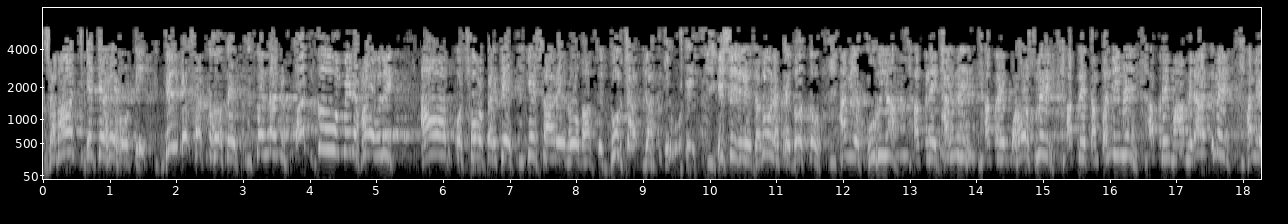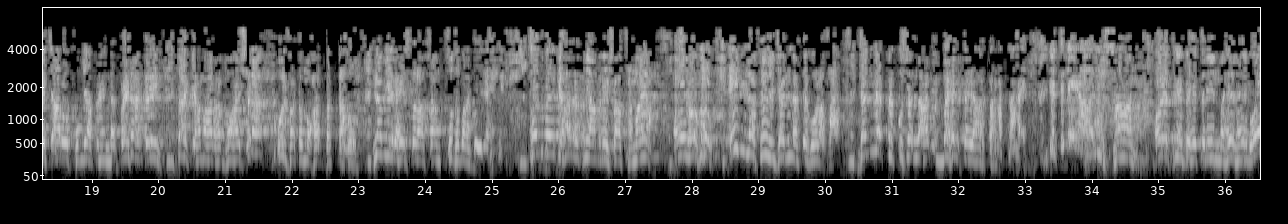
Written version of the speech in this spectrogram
زبان کے چہرے ہوتے دل کے سخت ہوتے تو لن فدو من حولک آپ کو چھوڑ کر کے یہ سارے لوگ آپ سے دور جا چکے ہوتے اسی لیے ضرورت ہے دوستو، ہم یہ خوبیاں اپنے گھر میں، اپنے پڑوس میں، اپنے کمپنی میں، اپنے معاملات میں ہم یہ چاروں خوبیاں اپنے اندر پیدا کریں تاکہ ہمارا معاشرہ الفت و محبت کا ہو۔ نبی رہے سلاسان خطبہ دے رہے ہیں۔ خطبے کی حالت میں آپ نے ساتھ سمایا اے لوگوں ایک نفل جنت گوڑا تھا جنت میں کچھ اللہ نے محل تیار کر رکھا ہے۔ اتنے عالیشان اور اتنے بہتر بہترین محل ہیں وہ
